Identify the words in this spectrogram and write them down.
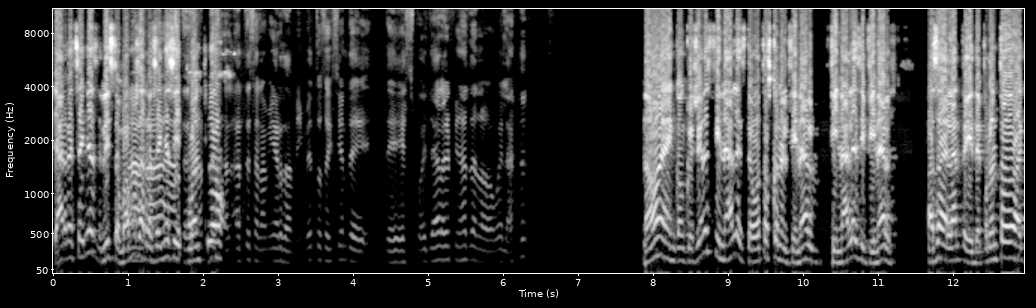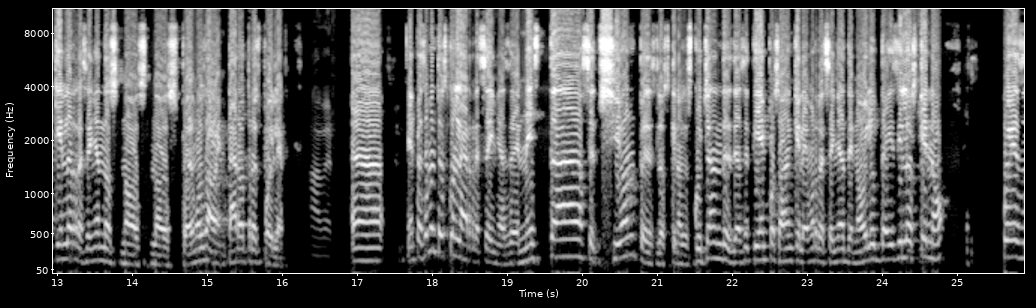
¿Ya reseñas? Listo, vamos a Ah, reseñas y antes, antes, antes a la mierda, me invento sección de, de spoilear al final de la novela. No, en conclusiones finales, te votas con el final, finales y final. Más adelante, y de pronto aquí en las reseñas nos, nos, nos podemos aventar otro spoiler. A ver. Ah, empezamos entonces con las reseñas. En esta sección, pues los que nos escuchan desde hace tiempo saben que leemos reseñas de Novel Updates y los que no, pues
